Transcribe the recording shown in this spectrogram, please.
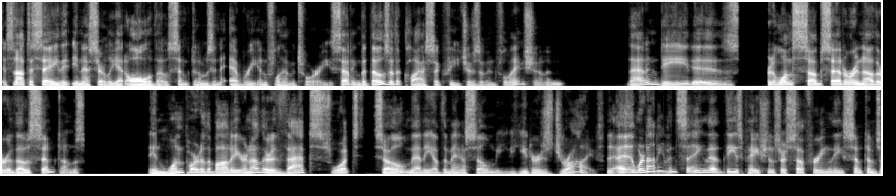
It's not to say that you necessarily get all of those symptoms in every inflammatory setting, but those are the classic features of inflammation. And that indeed is one subset or another of those symptoms in one part of the body or another, that's what so many of the mast cell mediators drive. And we're not even saying that these patients are suffering these symptoms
